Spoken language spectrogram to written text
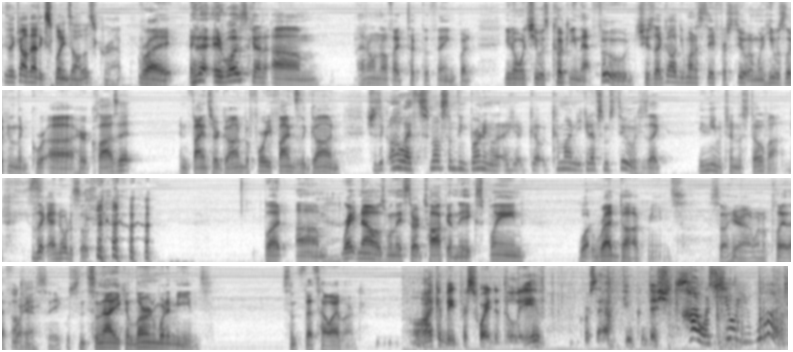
He's like, oh, that explains all this crap. Right. And it, it was kind of, um, I don't know if I took the thing, but, you know, when she was cooking that food, she's like, oh, do you want to stay for stew? And when he was looking in the uh, her closet and finds her gun, before he finds the gun, she's like, oh, I smell something burning. Like, go- Come on, you can have some stew. He's like, you didn't even turn the stove on. He's like, I noticed those things. but um, right now is when they start talking, they explain what red dog means. So here, I want to play that for Okay. you. So, you. so now you can learn what it means, since that's how I learned. Oh, I could be persuaded to leave. Of course, I have a few conditions. I was sure you would.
